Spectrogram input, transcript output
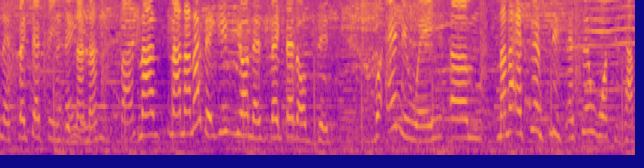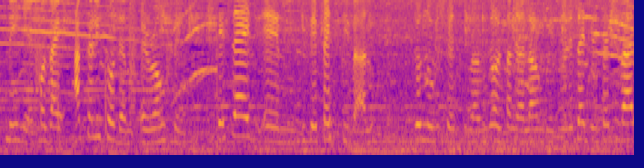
Unexpected things with Nana. Na, na, Nana, they give me unexpected updates. But anyway, um, Nana, explain, please, explain what is happening here because I actually told them a wrong thing. They said um, it's a festival. Don't know which festival. We don't understand their language. But they said it's a festival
